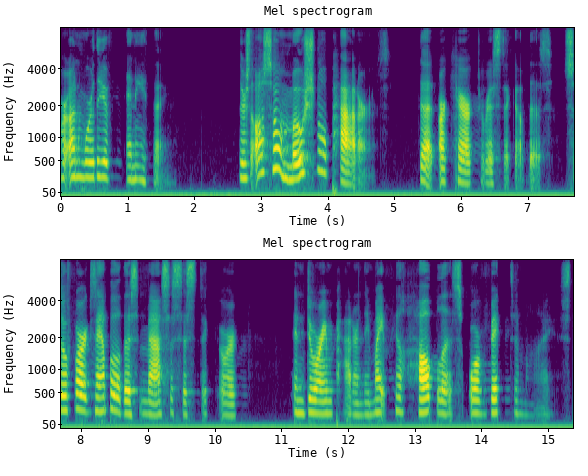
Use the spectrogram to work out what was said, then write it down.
or unworthy of anything. There's also emotional patterns that are characteristic of this. So, for example, this masochistic or enduring pattern, they might feel helpless or victimized.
